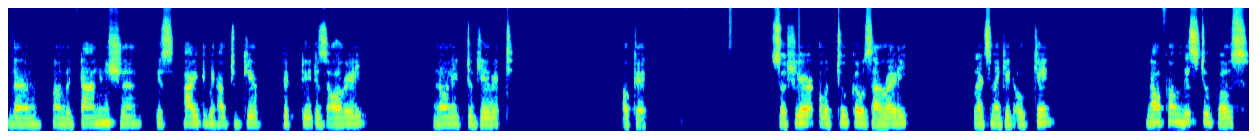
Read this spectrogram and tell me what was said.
then from the dimension this height we have to give 50 it is already. No need to give it. Okay. So here our two curves are ready. Let's make it okay. Now from these two curves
